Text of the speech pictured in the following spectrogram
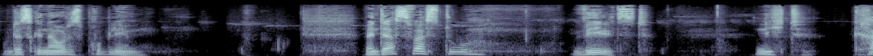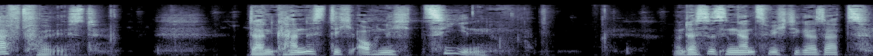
Und das ist genau das Problem. Wenn das, was du willst, nicht kraftvoll ist, dann kann es dich auch nicht ziehen. Und das ist ein ganz wichtiger Satz.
